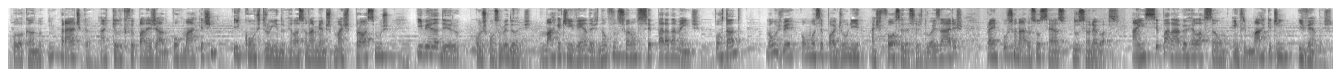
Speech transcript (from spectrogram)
colocando em prática aquilo que foi planejado por marketing e construindo relacionamentos mais próximos e verdadeiros com os consumidores. Marketing e vendas não funcionam separadamente. Portanto, Vamos ver como você pode unir as forças dessas duas áreas para impulsionar o sucesso do seu negócio. A inseparável relação entre marketing e vendas.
